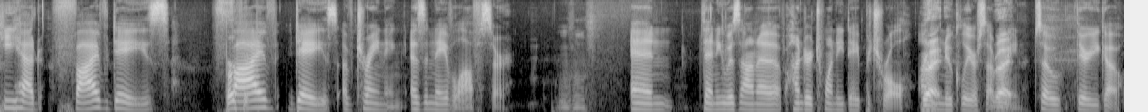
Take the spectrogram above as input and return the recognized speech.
he had five days, Perfect. five days of training as a naval officer. Mm-hmm. And then he was on a 120 day patrol on Right. a nuclear submarine. So there you go.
